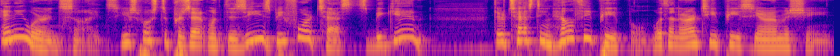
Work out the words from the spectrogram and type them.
anywhere in science. You're supposed to present with disease before tests begin. They're testing healthy people with an RT PCR machine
